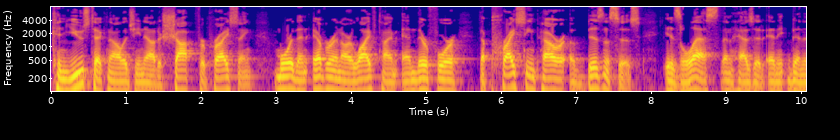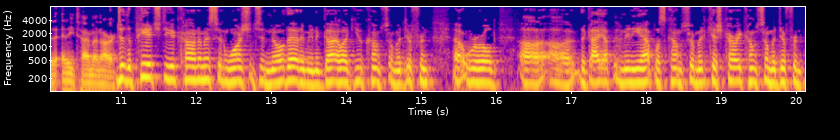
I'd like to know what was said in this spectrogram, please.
can use technology now to shop for pricing more than ever in our lifetime, and therefore the pricing power of businesses is less than has it any, been at any time in our Do the PhD economists in Washington know that? I mean, a guy like you comes from a different uh, world. Uh, uh, the guy up in Minneapolis comes from it. Kashkari comes from a different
